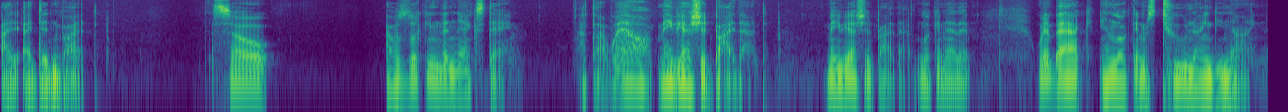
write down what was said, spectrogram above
I, I didn't buy it. So I was looking the next day. I thought, well, maybe I should buy that. Maybe I should buy that. Looking at it, went back and looked. It was two ninety nine.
